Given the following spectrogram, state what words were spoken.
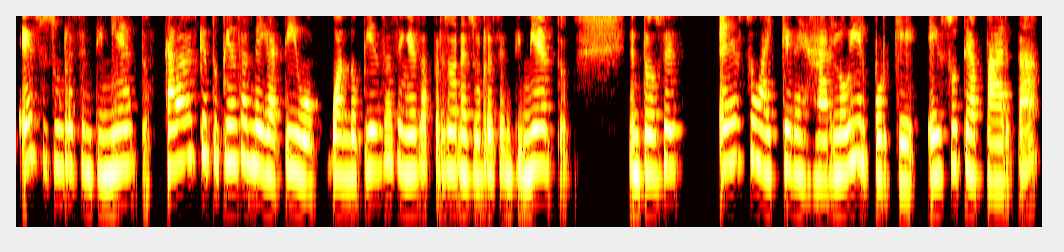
Eso es un resentimiento. Cada vez que tú piensas negativo, cuando piensas en esa persona es un resentimiento. Entonces, eso hay que dejarlo ir porque eso te aparta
